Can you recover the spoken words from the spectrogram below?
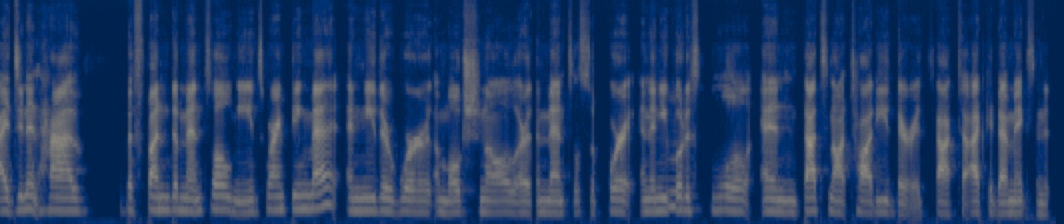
I didn't have the fundamental needs weren't being met, and neither were emotional or the mental support. And then you mm-hmm. go to mm. school, and that's not taught either. It's back to academics and it's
